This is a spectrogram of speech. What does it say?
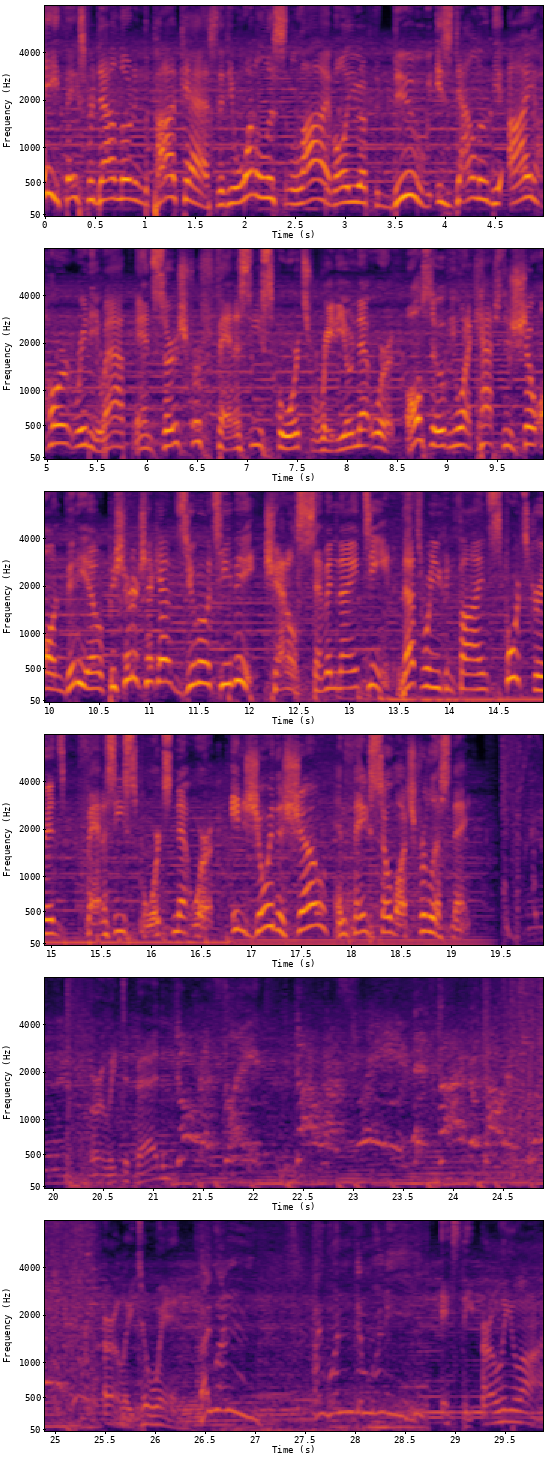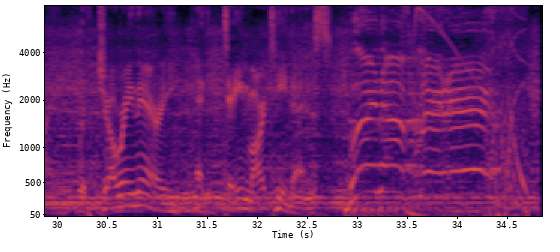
Hey, thanks for downloading the podcast. If you want to listen live, all you have to do is download the iHeartRadio app and search for Fantasy Sports Radio Network. Also, if you want to catch this show on video, be sure to check out Xumo TV, channel 719. That's where you can find Sports Grid's Fantasy Sports Network. Enjoy the show, and thanks so much for listening. Early to bed, Go to sleep! Go to sleep! It's time to go to sleep! early to win. I won. I won the early line with Joe Raineri and Dane Martinez. Line up, ladies.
